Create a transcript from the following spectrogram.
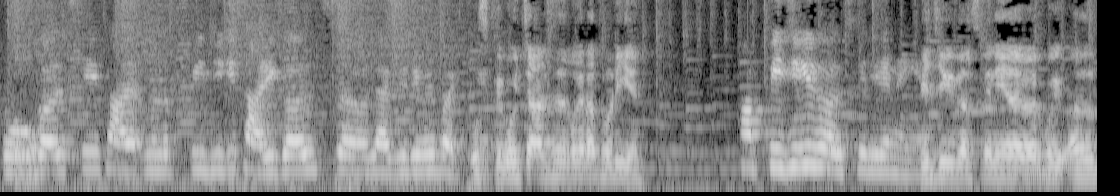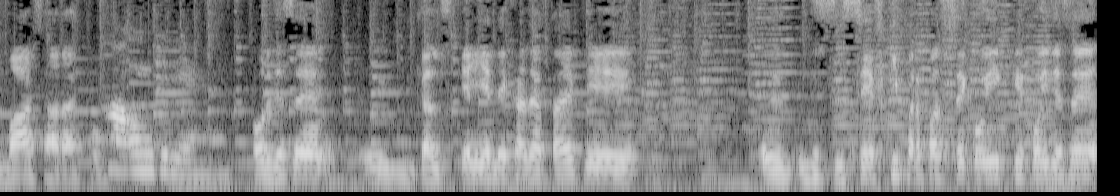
तो तो- गर्ल्स की सारे मतलब पीजी की सारी गर्ल्स लाइब्रेरी में पढ़ती उसके कोई चार्जेस वगैरह थोड़ी है? हाँ पीजी की गर्ल्स के लिए नहीं है। पीजी की गर्ल्स के है अगर कोई बाहर से आ रहा है तो? हाँ उनके लिए है। और जैसे गर्ल्स के लिए देखा जाता है कि सेफ्टी पर्पज से कोई कि कोई जैसे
